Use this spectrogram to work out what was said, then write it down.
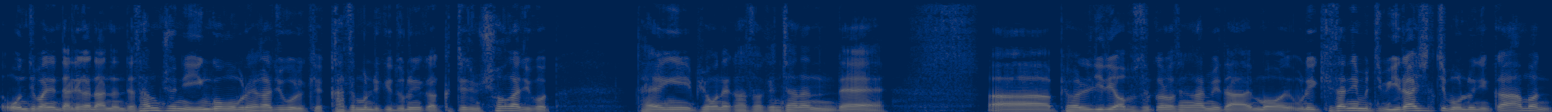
온 집안이 난리가 났는데 삼촌이 인공호흡을 해가지고 이렇게 가슴을 이렇게 누르니까 그때 좀 쉬어가지고 다행히 병원에 가서 괜찮았는데 아, 별 일이 없을 거라고 생각합니다. 뭐, 우리 기사님은 지금 일하실지 모르니까 한번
